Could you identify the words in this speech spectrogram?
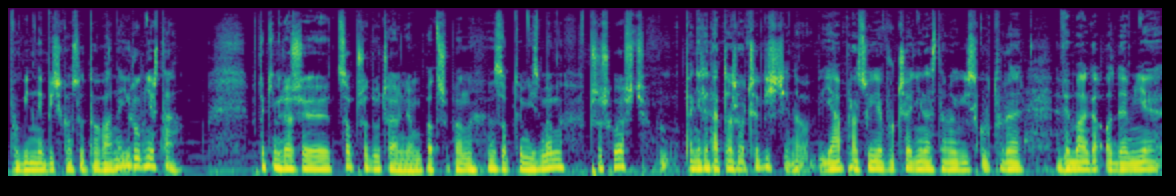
powinny być konsultowane i również ta. W takim razie, co przed uczelnią? Patrzy pan z optymizmem w przyszłość? Panie redaktorze, oczywiście. No, ja pracuję w uczelni na stanowisku, które wymaga ode mnie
